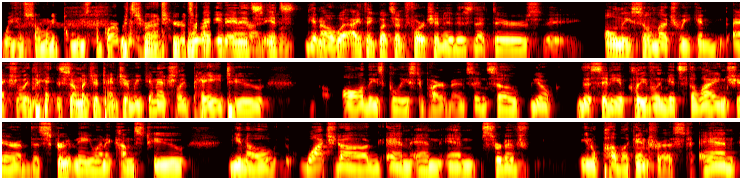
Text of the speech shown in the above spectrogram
we have so many police departments around here. It's right, and it's it's you know, I think what's unfortunate is that there's only so much we can actually so much attention we can actually pay to all of these police departments and so you know the city of cleveland gets the lion's share of the scrutiny when it comes to you know watchdog and and and sort of you know public interest and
